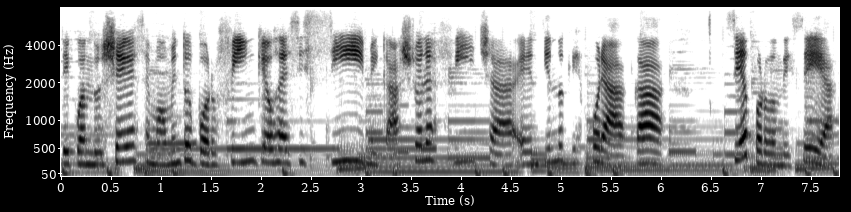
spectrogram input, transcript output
de cuando llega ese momento por fin que vos decís, sí, me cayó la ficha, entiendo que es por acá, sea por donde sea.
